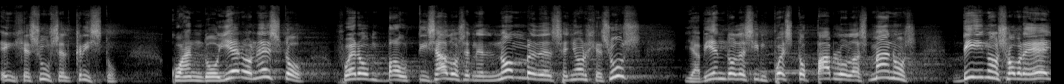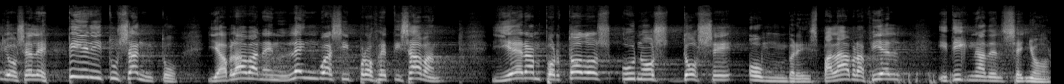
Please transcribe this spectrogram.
en Jesús el Cristo. Cuando oyeron esto, fueron bautizados en el nombre del Señor Jesús y habiéndoles impuesto Pablo las manos, vino sobre ellos el Espíritu Santo y hablaban en lenguas y profetizaban. Y eran por todos unos doce hombres. Palabra fiel y digna del Señor.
